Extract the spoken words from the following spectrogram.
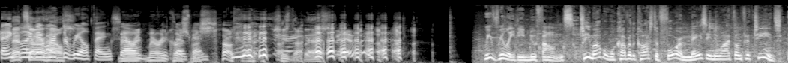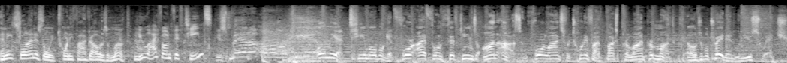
Thankfully, That's they our weren't the real thing. So Merry, Merry it's okay. Christmas. Oh. She's the best. We really need new phones. T-Mobile will cover the cost of four amazing new iPhone 15s, and each line is only $25 a month. New iPhone 15s? Only at T-Mobile get four iPhone 15s on us and four lines for 25 bucks per line per month with eligible trade-in when you switch.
